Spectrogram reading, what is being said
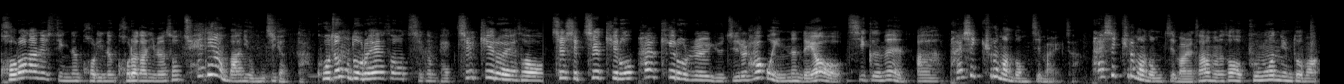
걸어 다닐 수 있는 거리는 걸어 다니면서 최대한 많이 움직였다. 그 정도로 해서 지금 107kg에서 77kg, 8kg를 유지를 하고 있는데요. 지금은 아 80kg만 넘지 말자. 80kg만 넘지 말자 하면서 부모님도 막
